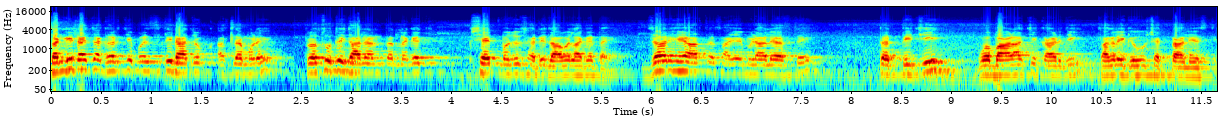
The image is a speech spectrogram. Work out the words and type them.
संगीताच्या घरची परिस्थिती नाजूक असल्यामुळे प्रसूती झाल्यानंतर लगेच शेतमजुरीसाठी जावं लागत आहे. जर हे अर्थसहाय्य मिळाले असते तर तिची व बाळाची काळजी चांगली घेऊ शकता आली असती.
